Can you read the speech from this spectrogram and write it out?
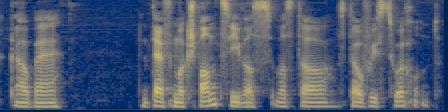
ich glaube, dann dürfen wir gespannt sein, was, was, da, was da auf uns zukommt.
